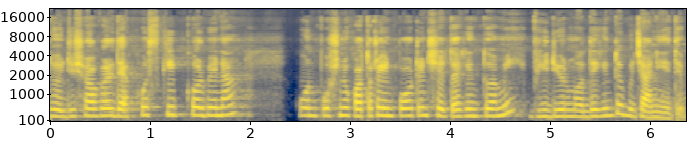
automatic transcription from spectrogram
ধৈর্য সহকারে দেখো স্কিপ করবে না। কোন প্রশ্ন কতটা ইম্পর্টেন্ট সেটা কিন্তু আমি ভিডিওর মধ্যে কিন্তু জানিয়ে দেব।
